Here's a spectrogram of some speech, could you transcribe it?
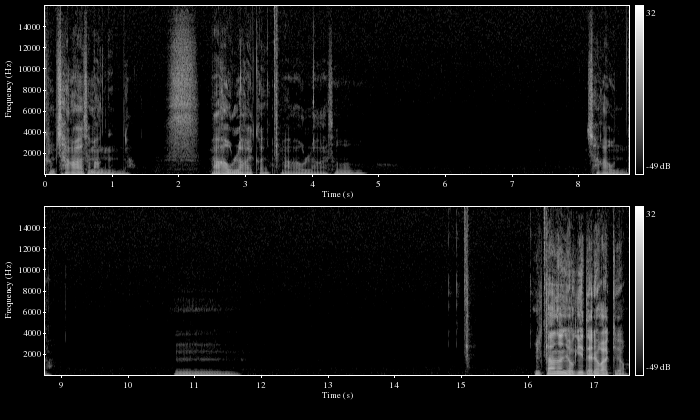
그럼 차가 와서 막는다. 마가 올라갈까요? 마가 올라가서 차가 온다. 음. 일단은 여기 내려갈게요.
